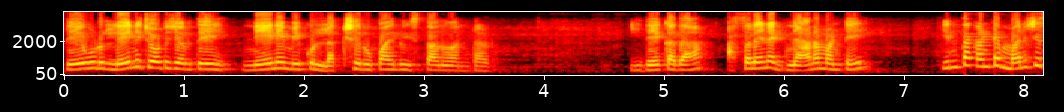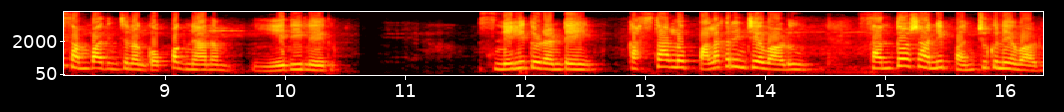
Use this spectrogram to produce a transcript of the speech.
దేవుడు లేని చోటు చెబితే నేనే మీకు లక్ష రూపాయలు ఇస్తాను అంటాడు. ఇదే కదా అసలైన జ్ఞానం అంటే? ఇంతకంటే మనిషి సంపాదించిన గొప్ప జ్ఞానం ఏదీ లేదు. స్నేహితుడంటే కష్టాల్లో పలకరించేవాడు సంతోషాన్ని పంచుకునేవాడు.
